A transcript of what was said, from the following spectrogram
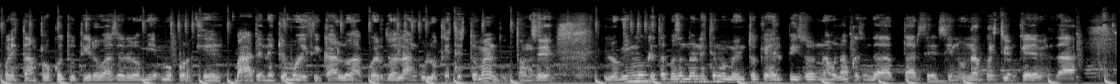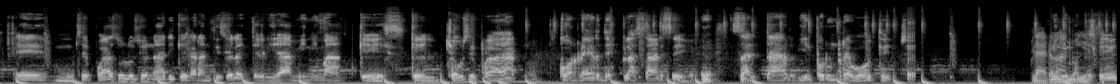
pues tampoco tu tiro va a ser lo mismo porque que vas a tener que modificarlo de acuerdo al ángulo que estés tomando. Entonces, lo mismo que está pasando en este momento, que es el piso, no es una cuestión de adaptarse, sino una cuestión que de verdad eh, se pueda solucionar y que garantice la integridad mínima que es que el show se pueda dar. Correr, desplazarse, saltar, ir por un rebote. Claro, y, que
